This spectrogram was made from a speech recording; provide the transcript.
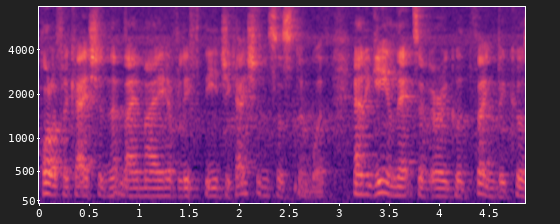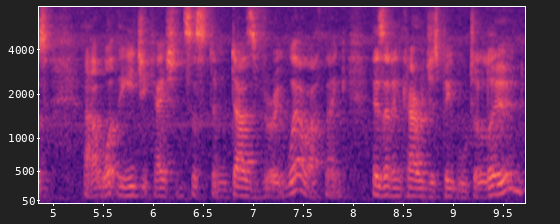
qualification that they may have left the education system with. And again, that's a very good thing because uh, what the education system does very well, I think, is it encourages people to learn,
